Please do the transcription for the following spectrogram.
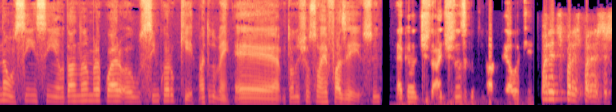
Não, sim, sim. Eu tava lembrando qual era. O 5 era o quê? Mas tudo bem. É, então deixa eu só refazer isso. É aquela a distância que eu tô na tela aqui. Parênteses, parênteses, parênteses.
